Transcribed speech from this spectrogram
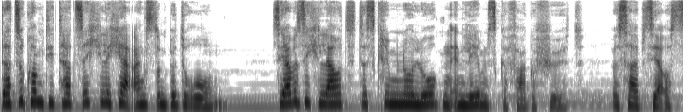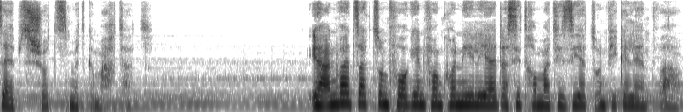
Dazu kommt die tatsächliche Angst und Bedrohung. Sie habe sich laut des Kriminologen in Lebensgefahr gefühlt, weshalb sie aus Selbstschutz mitgemacht hat. Ihr Anwalt sagt zum Vorgehen von Cornelia, dass sie traumatisiert und wie gelähmt war.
